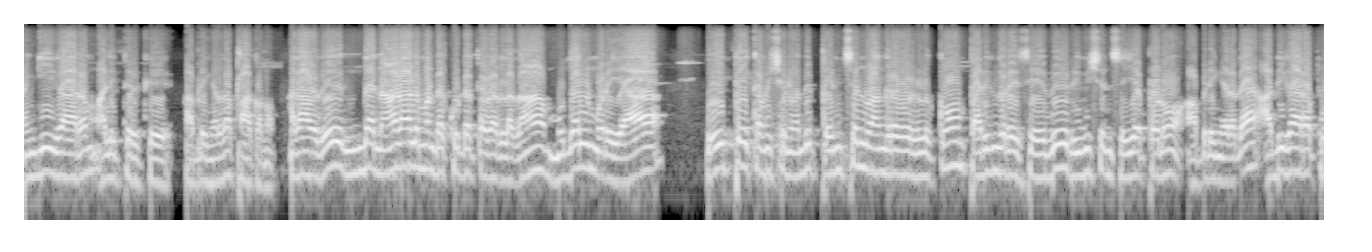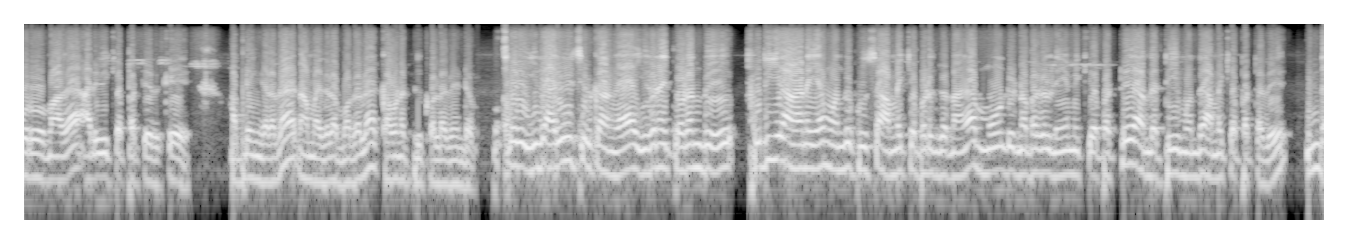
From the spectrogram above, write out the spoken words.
அங்கீகாரம் அளித்திருக்கு அப்படிங்கிறத பார்க்கணும். அதாவது இந்த நாடாளுமன்ற கூட்டத்தொடர்ல தான் முதல் முறையா எய்பே கமிஷன் வந்து பென்ஷன் வாங்குறவர்களுக்கும் பரிந்துரை செய்து ரிவிஷன் செய்யப்படும் அப்படிங்கிறத அதிகாரப்பூர்வமாக அறிவிக்கப்பட்டிருக்கு அப்படிங்கிறத நம்ம இதில் முதல்ல கவனத்தில் கொள்ள வேண்டும். சரி இது அறிவிச்சிருக்காங்க. இதனை தொடர்ந்து புதிய ஆணையம் வந்து புதுசாக அமைக்கப்படும் சொன்னாங்க. மூன்று நபர்கள் நியமிக்கப்பட்டு அந்த டீம் வந்து அமைக்கப்பட்டது. இந்த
